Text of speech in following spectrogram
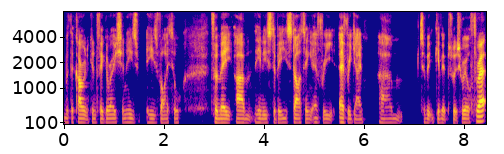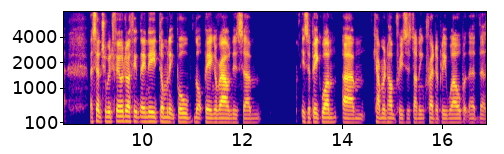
with the current configuration, he's he's vital for me. Um, he needs to be starting every every game um, to be, give Ipswich real threat. A central midfielder, I think they need Dominic Ball not being around is um, is a big one. Um, Cameron Humphreys has done incredibly well, but they're,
